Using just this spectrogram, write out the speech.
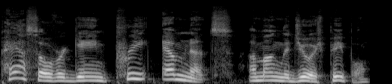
Passover gained preeminence among the Jewish people.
